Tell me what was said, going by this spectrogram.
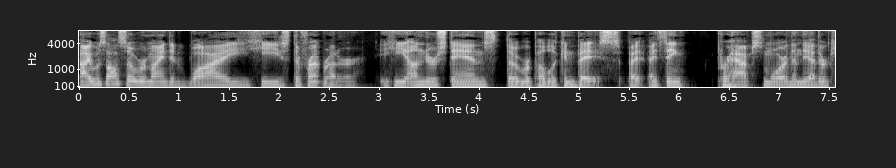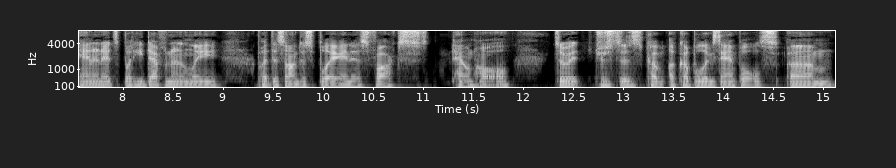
I was also reminded why he's the frontrunner. He understands the Republican base. I, I, think perhaps more than the other candidates, but he definitely put this on display in his Fox town hall. So it just is a couple examples. Um,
